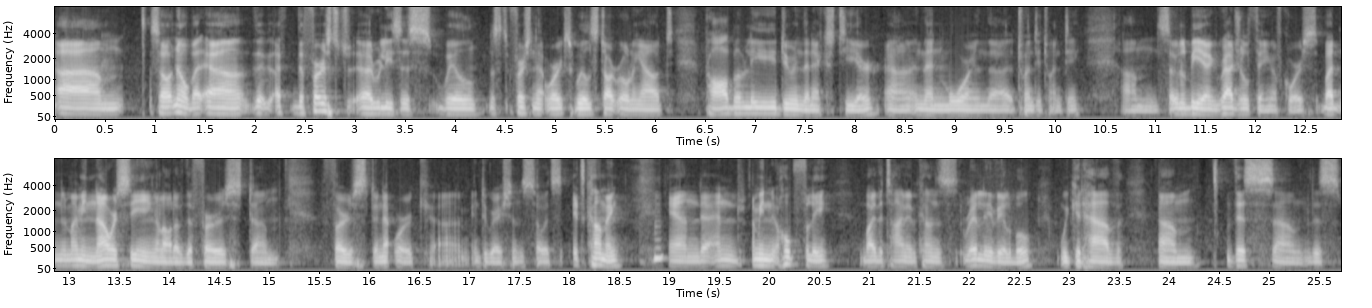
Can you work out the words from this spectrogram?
Um, so no, but uh, the, uh, the first uh, releases will, the first networks will start rolling out probably during the next year, uh, and then more in the 2020. Um, so it'll be a gradual thing, of course. But I mean, now we're seeing a lot of the first. Um, first network uh, integrations, so it's it's coming, mm-hmm. and and I mean, hopefully by the time it becomes readily available, we could have um, this um, this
